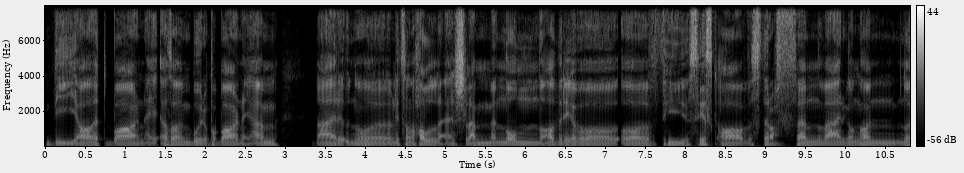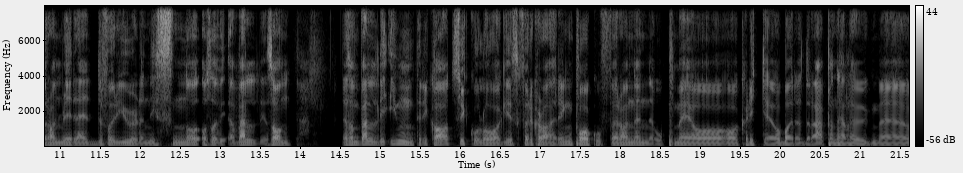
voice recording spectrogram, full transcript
via et barne... Altså, han bor jo på barnehjem der noe litt sånn halvslemme nonner driver og, og fysisk avstraffer han hver gang han når han blir redd for julenissen. Og, og så, veldig sånn det er sånn veldig intrikat psykologisk forklaring på hvorfor han ender opp med å, å klikke og bare drepe en hel haug med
